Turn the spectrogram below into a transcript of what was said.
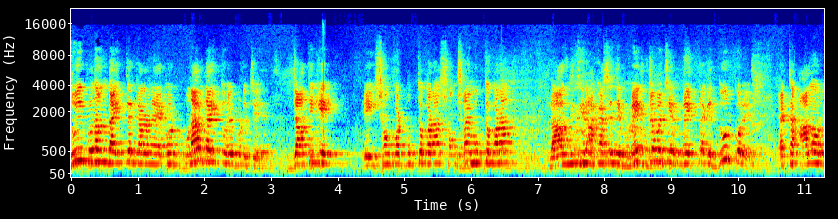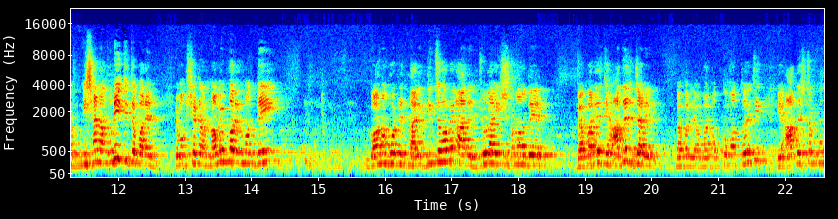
দুই প্রধান দায়িত্বের কারণে এখন ওনার দায়িত্ব হয়ে পড়েছে জাতিকে এই সংকট মুক্ত করা সংশয় মুক্ত করা। রাজনীতির আকাশে যে মেঘ জমেছে, মেঘটাকে দূর করে একটা আলোর নিশানা উনি দিতে পারেন এবং সেটা নভেম্বরের মধ্যেই গণভোটের তারিখ দিতে হবে। আর জুলাই সনদের ব্যাপারে যে আদেশ জারির ব্যাপারে আমার ঐক্যমত হয়েছে, এই আদেশটা খুব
